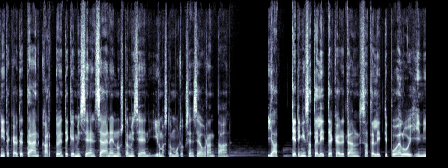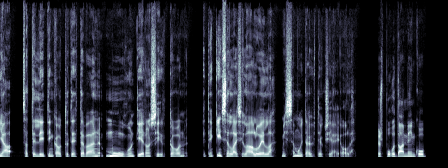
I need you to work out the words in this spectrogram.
Niitä käytetään karttojen tekemiseen, sään ennustamiseen, ilmastonmuutoksen seurantaan. Ja tietenkin satelliitteja käytetään satelliittipuheluihin ja satelliitin kautta tehtävään muuhun tiedonsiirtoon, etenkin sellaisilla alueilla, missä muita yhteyksiä ei ole. Jos puhutaan niin kuin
